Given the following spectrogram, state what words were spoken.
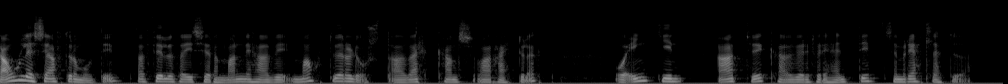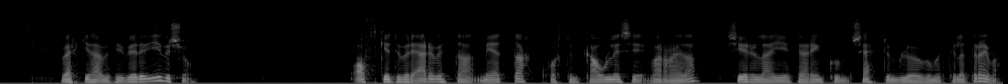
Gáleysi aftur á móti það fylgur það í sér að manni hafi mátt vera ljóst að verk hans var hættulegt og engin atvik hafi verið fyrir hendi sem réttlættu það. Verkið hafi því verið yfirsjón. Oft getur verið erfitt að meta hvort um gáleysi var að ræða sérilagi þegar engum settum lögum er til að dreifa.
